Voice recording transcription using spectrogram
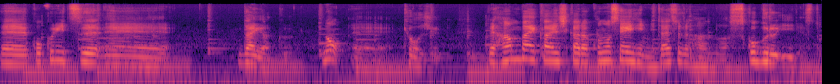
えー、国立、えー、大学の、えー、教授で、販売開始からこの製品に対する反応はすこぶるいいですと。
